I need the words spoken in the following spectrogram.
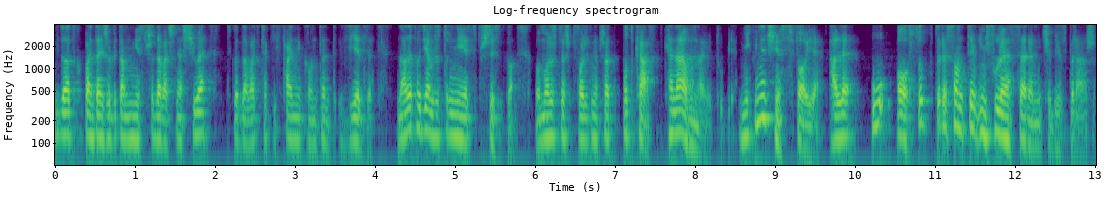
W dodatku pamiętaj, żeby tam nie sprzedawać na siłę, tylko dawać taki fajny content, wiedzę. No ale powiedziałem, że to nie jest wszystko, bo możesz też tworzyć na przykład podcast, kanały na YouTubie. Niekoniecznie swoje, ale u osób, które są tym influencerem u Ciebie w branży.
